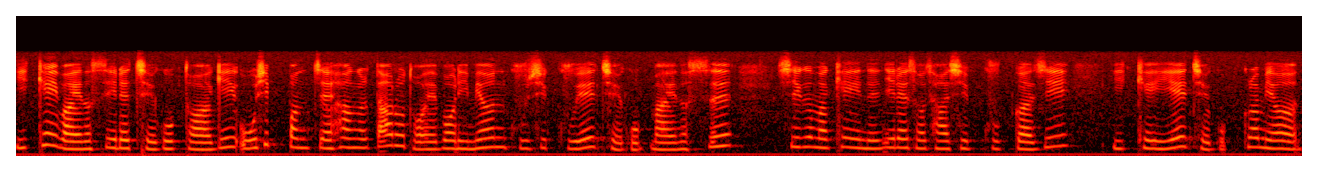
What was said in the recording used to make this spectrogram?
2k-1의 제곱 더하기 50번째 항을 따로 더해버리면 99의 제곱 마이너스 시그마 k는 1에서 49까지 2k의 제곱. 그러면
